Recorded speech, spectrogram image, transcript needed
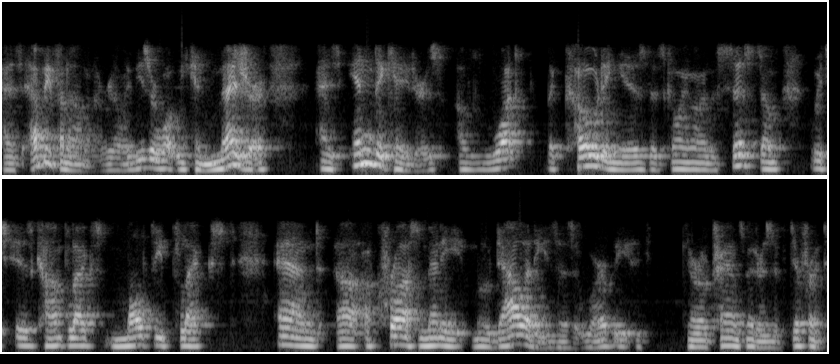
as epiphenomena, really. These are what we can measure as indicators of what the coding is that's going on in the system, which is complex, multiplexed, and uh, across many modalities, as it were, the neurotransmitters of different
